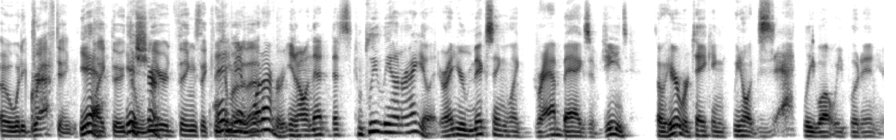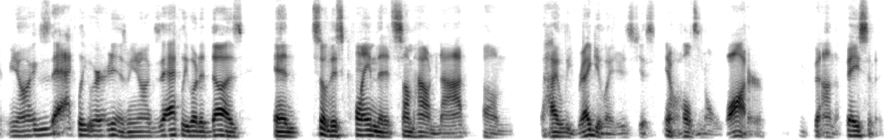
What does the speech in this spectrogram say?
oh, what it grafting? Yeah, like the, yeah, the sure. weird things that can and, come out of that. Whatever you know, and that that's completely unregulated, right? You're mixing like grab bags of genes. So here we're taking, we know exactly what we put in here. We know exactly where it is. We know exactly what it does. And so this claim that it's somehow not um, highly regulated is just you know holds no water on the face of it.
